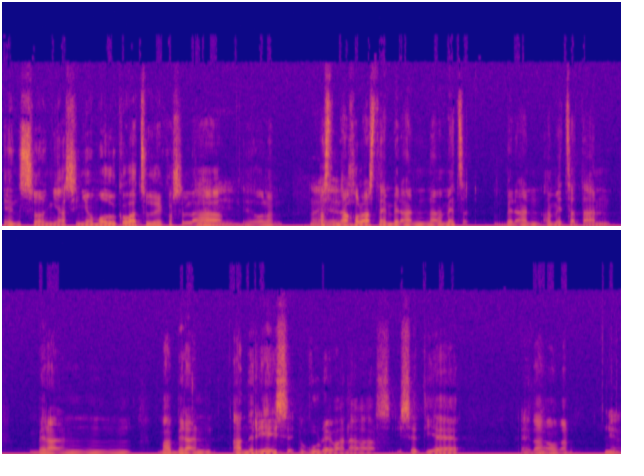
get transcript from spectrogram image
ensoña sino moduko batzu deko zela Bai. edo lan Bai, Azten bai. da jolasten beran ametsa, beran ametsatan beran ba beran Andria ize, gure banagaz izetie eta Hmm. holan Ja.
